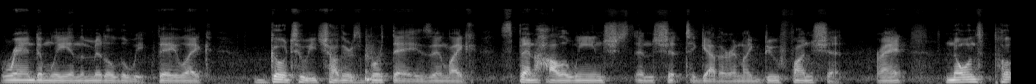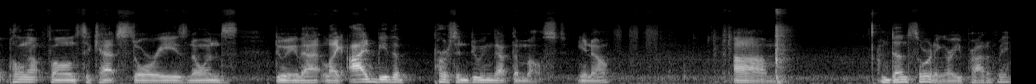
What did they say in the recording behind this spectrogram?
randomly in the middle of the week. They like go to each other's birthdays and like spend Halloween sh- and shit together and like do fun shit. Right? No one's pu- pulling out phones to catch stories. No one's doing that. Like I'd be the person doing that the most. You know. Um, I'm done sorting. Are you proud of me?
